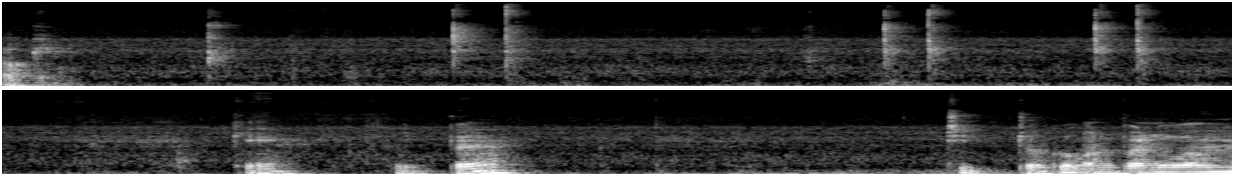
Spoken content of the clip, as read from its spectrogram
ஓகே ஓகே இப்போ டிக்டாக்கு ஆன் பண்ணுவோம்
